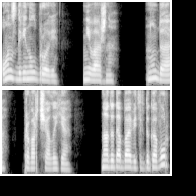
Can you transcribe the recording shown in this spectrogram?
Он сдвинул брови. «Неважно». «Ну да», – проворчала я. «Надо добавить в договор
